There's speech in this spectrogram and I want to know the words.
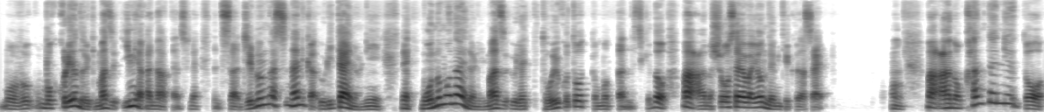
もう僕これ読んだ時まず意味わかんなかったんですよね。だってさ、自分が何か売りたいのに、ね、物もないのにまず売れってどういうこと？って思ったんですけど、まあ、あの詳細は読んでみてください。うんまあ、あの簡単に言うと、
